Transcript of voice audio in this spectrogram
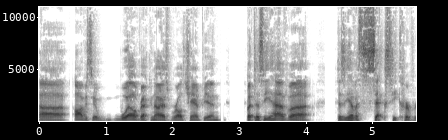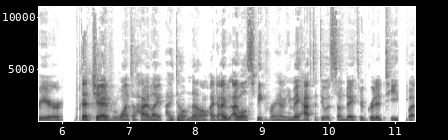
uh, obviously a well recognized world champion, but does he have a does he have a sexy career that Jed would want to highlight? I don't know. I, I, I won't speak for him. He may have to do it someday through gritted teeth, but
